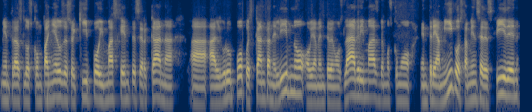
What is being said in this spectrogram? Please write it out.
mientras los compañeros de su equipo y más gente cercana al grupo, pues cantan el himno, obviamente vemos lágrimas, vemos como entre amigos también se despiden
